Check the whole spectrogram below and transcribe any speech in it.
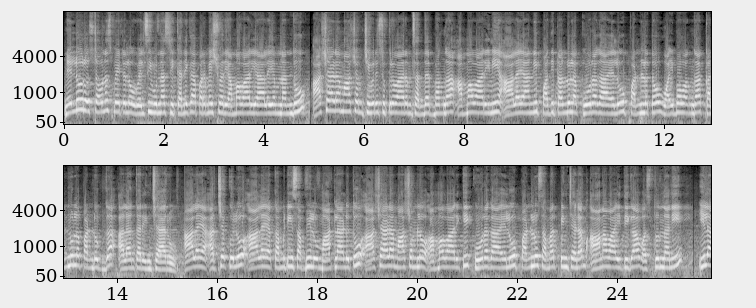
నెల్లూరు స్టౌనస్పేటలో వెలిసి ఉన్న శ్రీ కన్యకా పరమేశ్వరి అమ్మవారి ఆలయం నందు ఆషాఢ మాసం చివరి శుక్రవారం సందర్భంగా అమ్మవారిని ఆలయాన్ని పది టన్నుల కూరగాయలు పండ్లతో వైభవంగా కన్నుల పండుగగా అలంకరించారు. ఆలయ అర్చకులు ఆలయ కమిటీ సభ్యులు మాట్లాడుతూ ఆషాఢ మాసంలో అమ్మవారికి కూరగాయలు పండ్లు సమర్పించడం ఆనవాయితీగా వస్తుందని ఇలా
